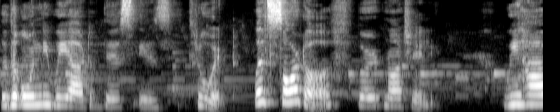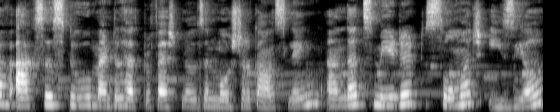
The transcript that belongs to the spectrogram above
that the only way out of this is through it? Well, sort of, but not really. We have access to mental health professionals and emotional counseling, and that's made it so much easier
